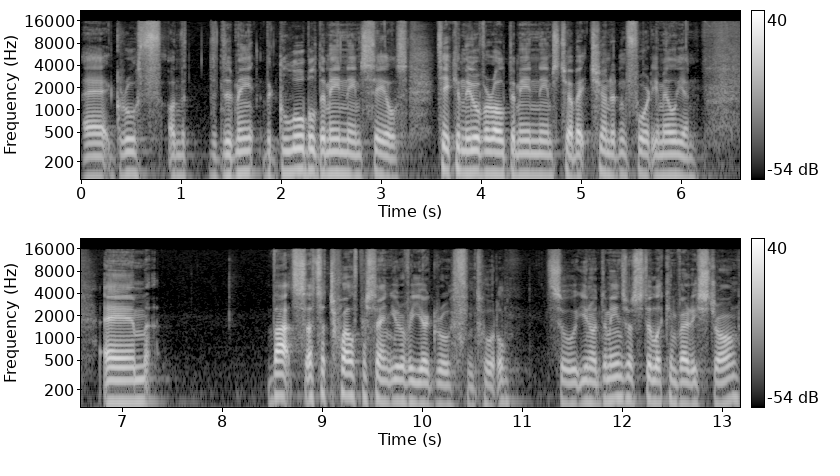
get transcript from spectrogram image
uh, growth on the, the, domain, the global domain name sales, taking the overall domain names to about 240 million. Um, that's, that's a 12% year over year growth in total. So, you know, domains are still looking very strong.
